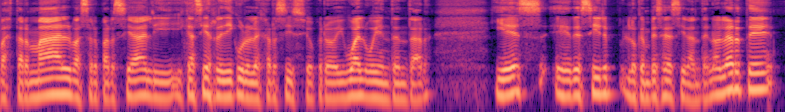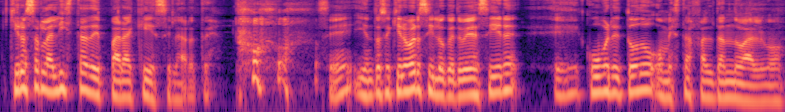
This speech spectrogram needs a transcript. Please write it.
va a estar mal, va a ser parcial y, y casi es ridículo el ejercicio, pero igual voy a intentar. Y es eh, decir lo que empecé a decir antes, ¿no? El arte, quiero hacer la lista de para qué es el arte. ¿Sí? Y entonces quiero ver si lo que te voy a decir eh, cubre todo o me está faltando algo.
